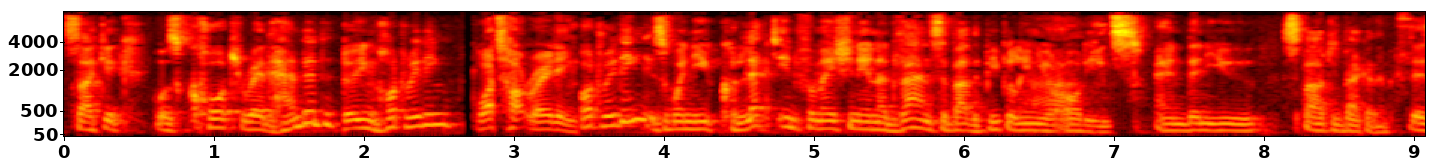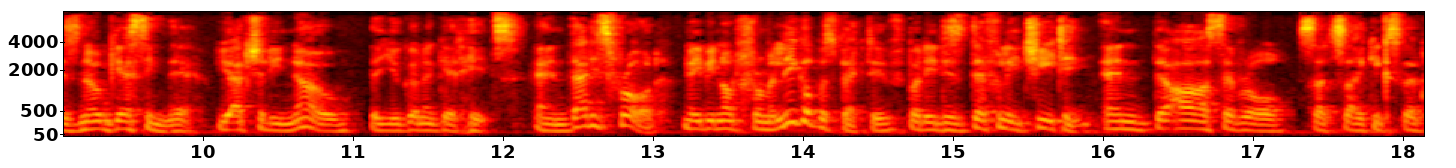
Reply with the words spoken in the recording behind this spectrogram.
psychic was caught red-handed doing hot reading. What's hot reading? Hot reading is when you collect information in advance about the people in your ah. audience and then you spout it back at them. There's no guessing there. You actually know that you're going to get hits. And that is fraud. Maybe not from a legal perspective, but it is definitely cheating. And there are several such psychics that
